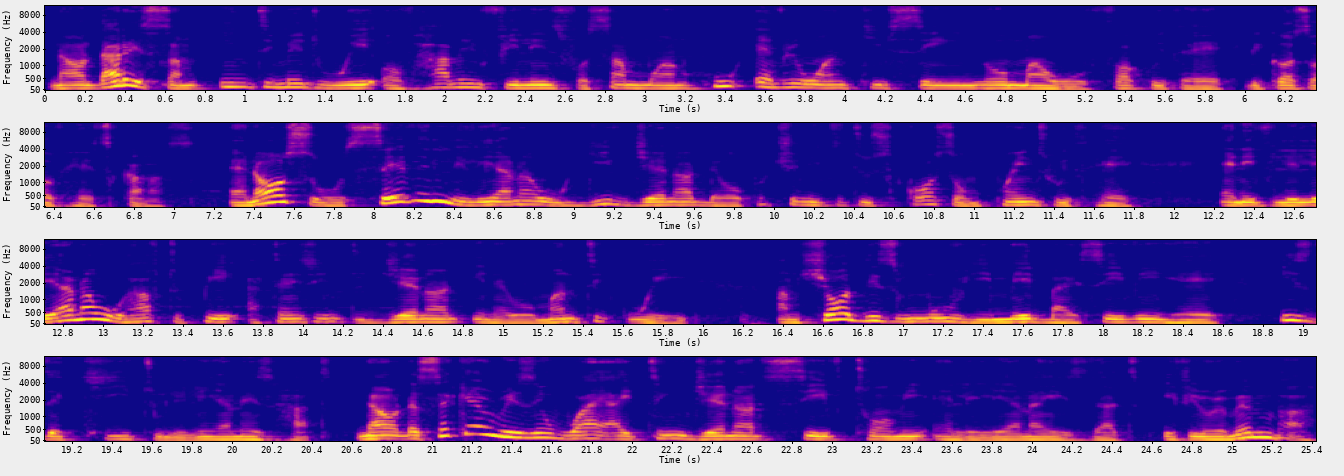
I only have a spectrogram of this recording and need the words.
Now, that is some intimate way of having feelings for someone who everyone keeps saying no man will fuck with her because of her scars. And also, saving Liliana will give Jenard the opportunity to score some points with her and if Liliana will have to pay attention to Jenard in a romantic way, I'm sure this move he made by saving her is the key to Liliana's heart. Now, the second reason why I think Jenard saved Tommy and Liliana is that, if you remember,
